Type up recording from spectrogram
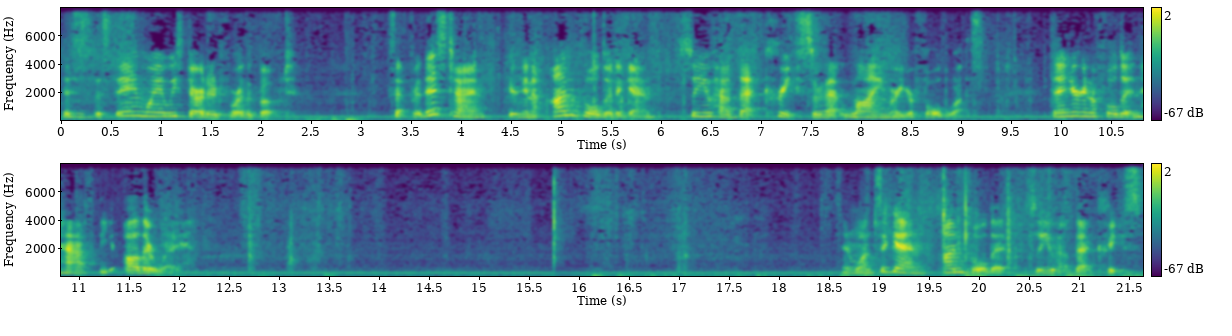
This is the same way we started for the boat. Except for this time, you're going to unfold it again so you have that crease or that line where your fold was. Then you're going to fold it in half the other way. And once again, unfold it so you have that crease.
